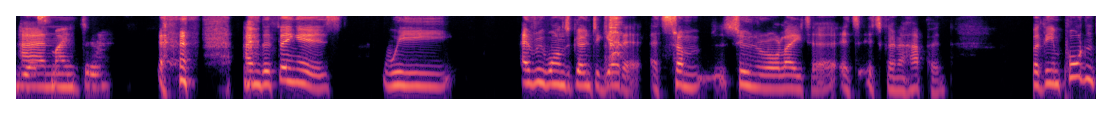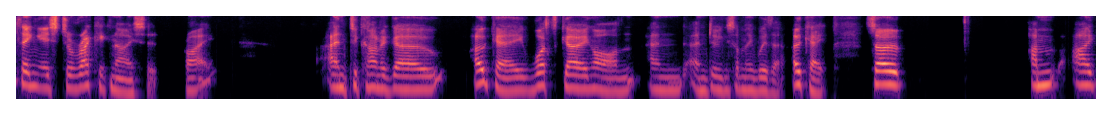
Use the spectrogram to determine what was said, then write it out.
Yes, and, mine too. and the thing is, we everyone's going to get it at some sooner or later. It's it's going to happen. But the important thing is to recognize it, right? And to kind of go, okay, what's going on, and and doing something with it. Okay, so I'm I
